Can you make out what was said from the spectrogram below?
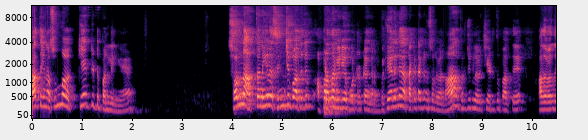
பார்த்தீங்கன்னா சும்மா கேட்டுட்டு பண்ணலீங்க. சொன்ன அத்தனையும் நான் செஞ்சு பார்த்துட்டு அப்புறம் தான் வீடியோ போட்டிருக்கேங்கிறேன். இப்போ கேளுங்க டக்கு டக்குன்னு சொல்லுவேன். நான் ஃப்ரிட்ஜுக்குள்ளே வச்சு எடுத்து பார்த்து அதை வந்து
